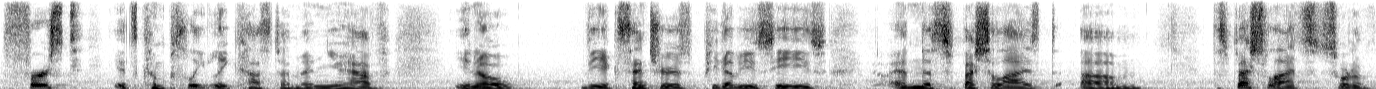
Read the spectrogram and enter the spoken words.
first it's completely custom, and you have, you know, the Accentures, PwCs, and the specialized, um, the specialized sort of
